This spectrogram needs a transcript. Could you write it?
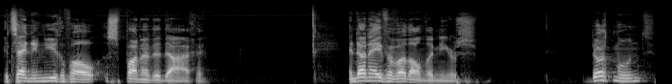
Het zijn in ieder geval spannende dagen. En dan even wat ander nieuws. Dortmund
